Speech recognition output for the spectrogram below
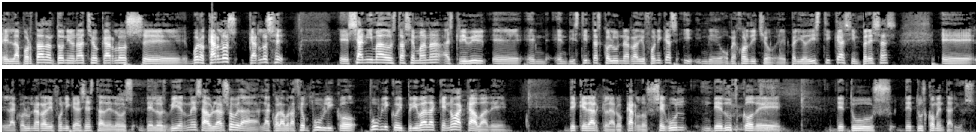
en la portada, Antonio, Nacho, Carlos. Eh, bueno, Carlos, Carlos eh, eh, se ha animado esta semana a escribir en, en, distintas columnas radiofónicas, y, o mejor dicho, periodísticas, impresas. la columna radiofónica es esta de los, de los viernes, a hablar sobre la, la colaboración público, público y privada que no acaba de, de quedar claro. Carlos, según deduzco de, de, tus, de tus comentarios.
